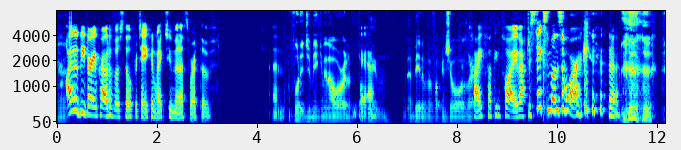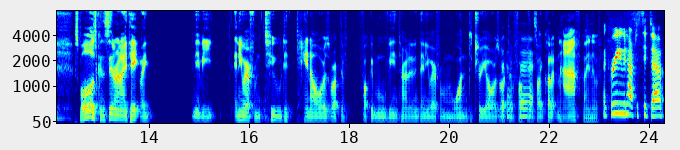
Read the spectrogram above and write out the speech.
yeah. I would be very proud of us though for taking like two minutes worth of. And footage of making an hour and Yeah. fucking a bit of a fucking show. out of it. high fucking five after six months of work. Suppose considering I take like maybe anywhere from two to ten hours worth of fucking movie and turn it into anywhere from one to three hours worth of fucking. it. So I cut it in half, kind of. like really, we'd have to sit down.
